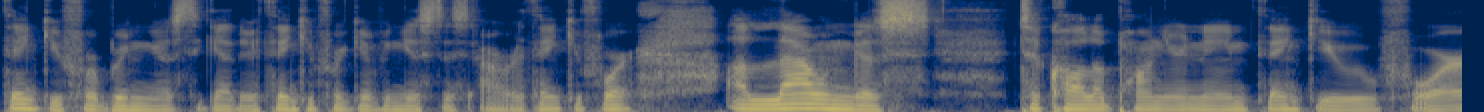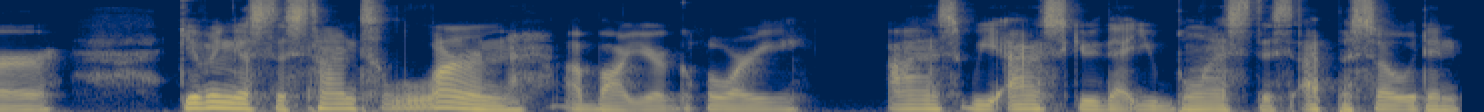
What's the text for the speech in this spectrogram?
Thank you for bringing us together. Thank you for giving us this hour. Thank you for allowing us to call upon your name. Thank you for giving us this time to learn about your glory. As we ask you that you bless this episode and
